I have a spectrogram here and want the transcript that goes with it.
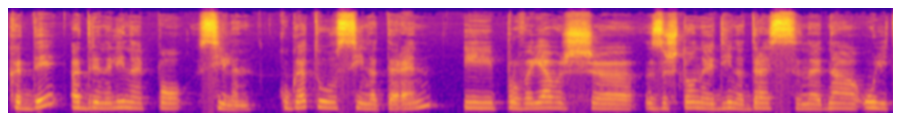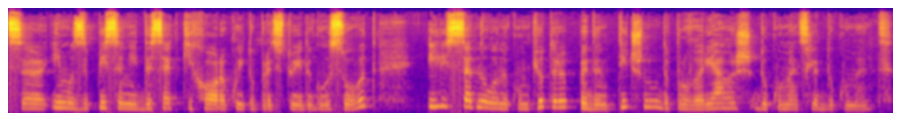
Къде адреналина е по-силен? Когато си на терен и проверяваш защо на един адрес, на една улица има записани десетки хора, които предстои да гласуват, или седнала на компютъра педантично да проверяваш документ след документ?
